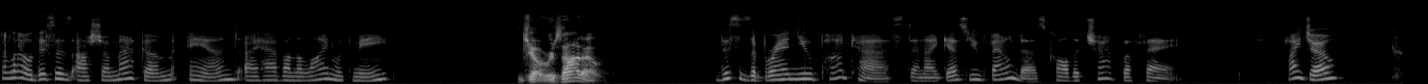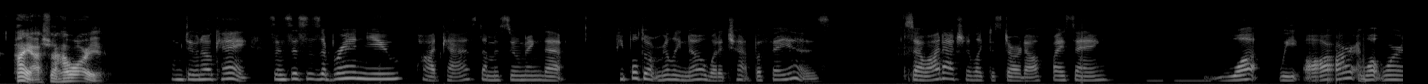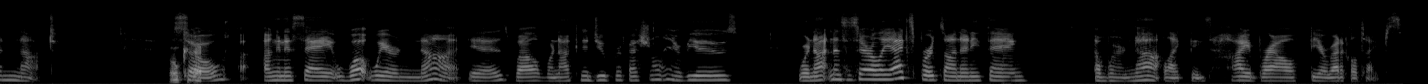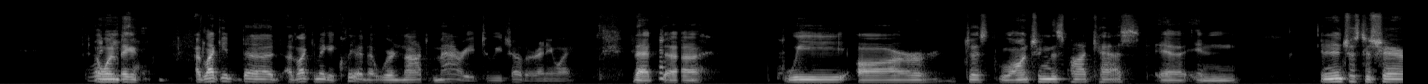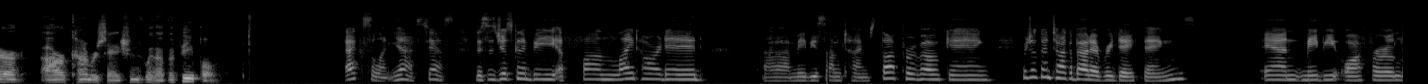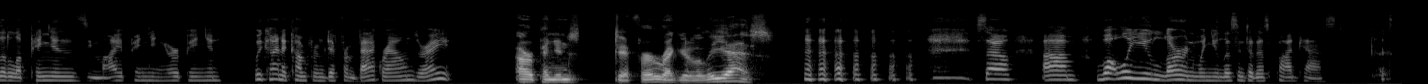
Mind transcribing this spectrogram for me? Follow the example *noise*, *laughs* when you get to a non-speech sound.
Hello, this is Asha Mackham, and I have on the line with me. Joe Rosato. This is a brand new podcast, and I guess you found us called the Chat Buffet. Hi, Joe. Hi, Asha. How are you? I'm doing okay. Since this is a brand new podcast, I'm assuming that people don't really know what a chat buffet is. So I'd actually like to start off by saying what we are and what we're not. Okay. So uh, I'm going to say what we're not is well, we're not going to do professional interviews. We're not necessarily experts on anything. And we're not like these highbrow theoretical types. What I want to make it, I'd like it. Uh, I'd like to make it clear that we're not married to each other anyway. That *laughs* uh, we are just launching this podcast uh, in in an interest to share our conversations with other people. Excellent. Yes, yes. This is just going to be a fun, lighthearted, uh, maybe sometimes thought provoking. We're just going to talk about everyday things and maybe offer little opinions, my opinion, your opinion. We kind of come from different backgrounds, right? Our opinions differ regularly. Yes. *laughs* so, um, what will you learn when you listen to this podcast?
